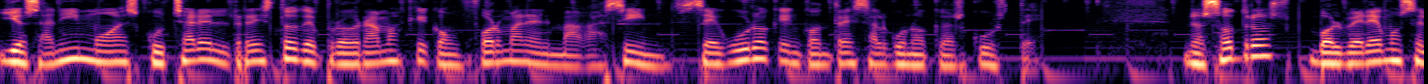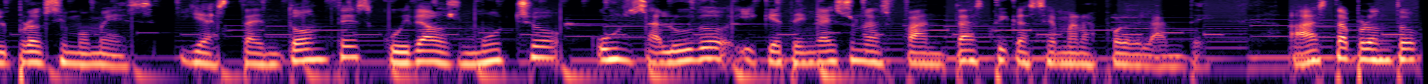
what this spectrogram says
y os animo a escuchar el resto de programas que conforman el magazine, seguro que encontráis alguno que os guste. Nosotros volveremos el próximo mes y hasta entonces cuidaos mucho, un saludo y que tengáis unas fantásticas semanas por delante. Hasta pronto.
